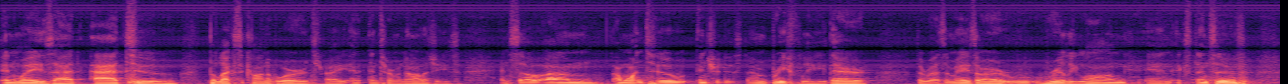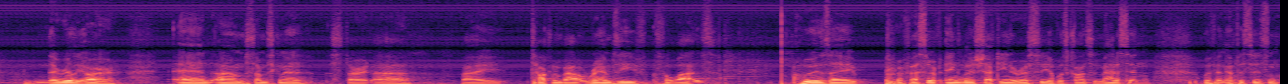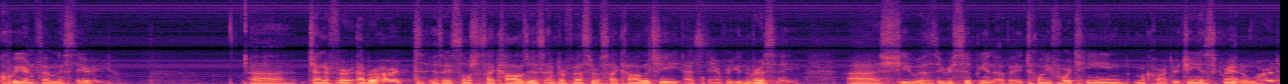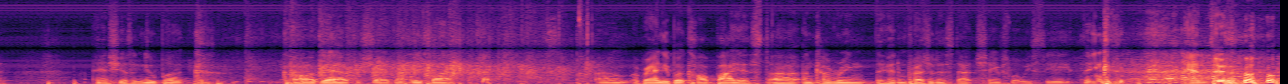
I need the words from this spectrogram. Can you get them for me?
in, ways that add to the lexicon of words, right, and, and terminologies. And so um, I want to introduce them briefly. Their, their resumes are really long and extensive. They really are. And um, so I'm just going to start uh, by talking about Ramzi Fawaz, who is a professor of English at the University of Wisconsin-Madison with an emphasis in queer and feminist theory. Uh, Jennifer Eberhardt is a social psychologist and professor of psychology at Stanford University. Uh, she was the recipient of a 2014 MacArthur Genius Grant Award, and she has a new book called, yeah, for sure, definitely clap. um, a brand new book called Biased, uh, Uncovering the Hidden Prejudice That Shapes What We See, Think, and Do.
